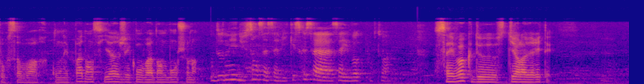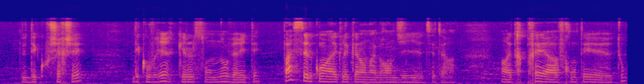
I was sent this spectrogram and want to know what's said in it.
pour savoir qu'on n'est pas dans le sillage et qu'on va dans le bon chemin. Donner du sens à sa vie, qu'est-ce que ça, ça évoque pour toi? Ça évoque de se dire la vérité, de décou- chercher, découvrir quelles sont nos vérités, pas celles avec lesquelles on a grandi, etc. Être prêt à affronter euh, tout,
